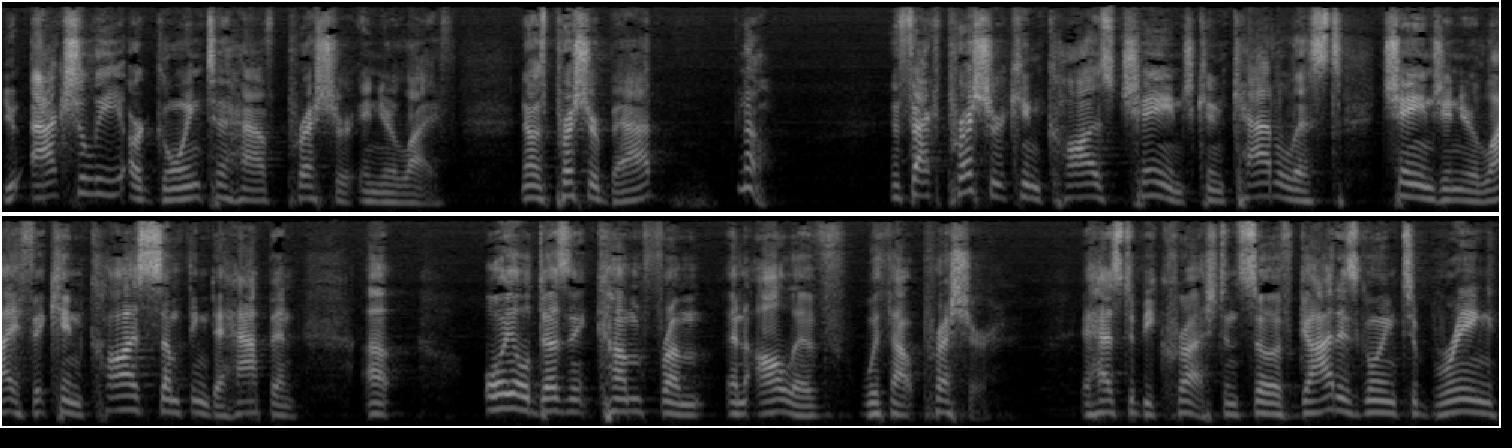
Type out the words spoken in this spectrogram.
You actually are going to have pressure in your life. Now, is pressure bad? No. In fact, pressure can cause change, can catalyst change in your life. It can cause something to happen. Uh, oil doesn't come from an olive without pressure. It has to be crushed. And so, if God is going to bring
